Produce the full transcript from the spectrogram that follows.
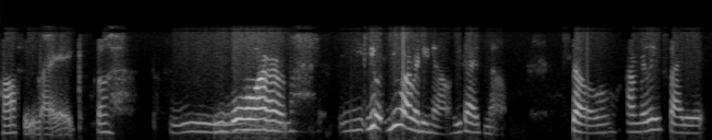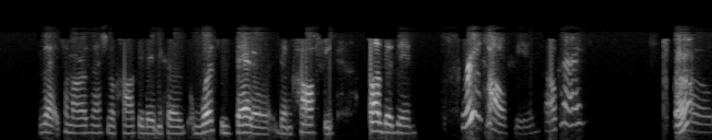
coffee, like ugh, warm. You you already know. You guys know. So I'm really excited that tomorrow's National Coffee Day because what's better than coffee other than free coffee? Okay. So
